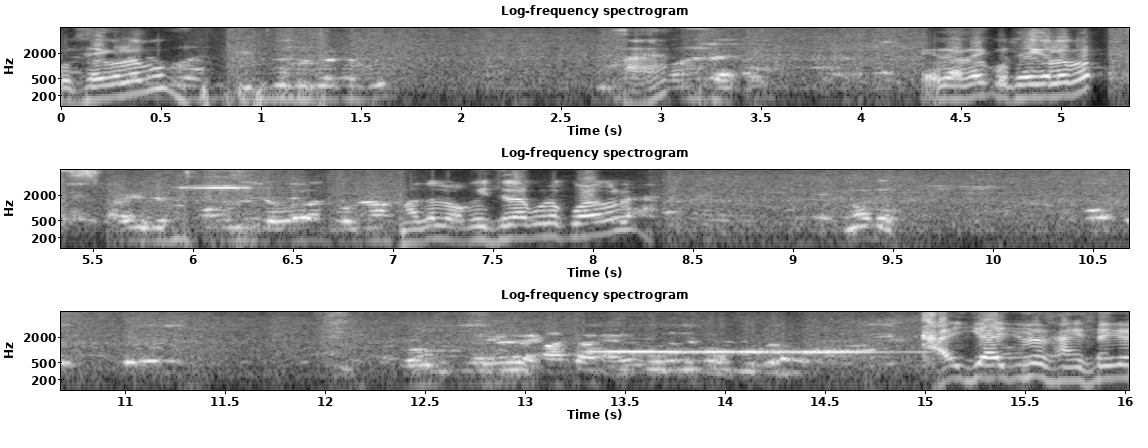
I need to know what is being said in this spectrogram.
কোথায় গেল হ্যাঁ? আছে এ দাদা কোথায় গেল গো আমাকে লগেছিলা করে কোয়া গেল? খাই গিয়ে আইছি তো সাঙ্গে সাঙ্গে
